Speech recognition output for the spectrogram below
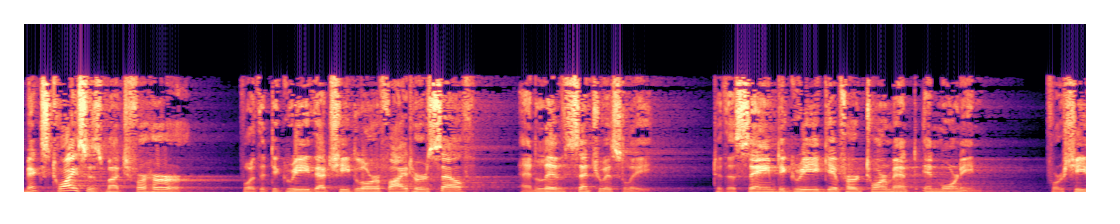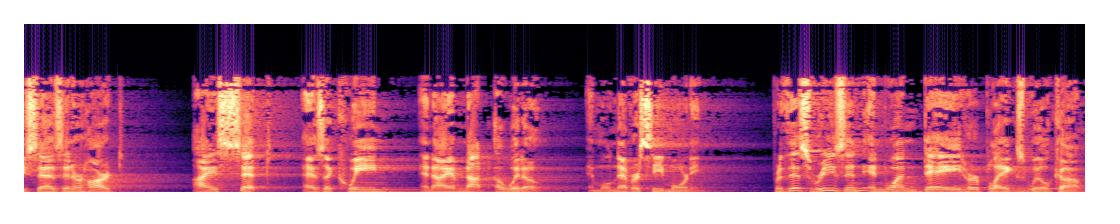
mixed twice as much for her, for the degree that she glorified herself and lived sensuously. To the same degree give her torment in mourning. For she says in her heart, I sit as a queen and I am not a widow and will never see mourning. For this reason in one day her plagues will come,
